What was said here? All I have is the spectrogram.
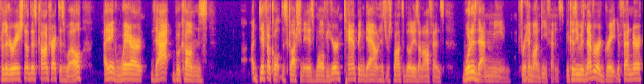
for the duration of this contract as well. I think where that becomes a difficult discussion is well, if you're tamping down his responsibilities on offense, what does that mean for him on defense? Because he was never a great defender,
